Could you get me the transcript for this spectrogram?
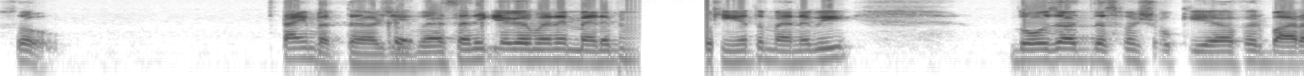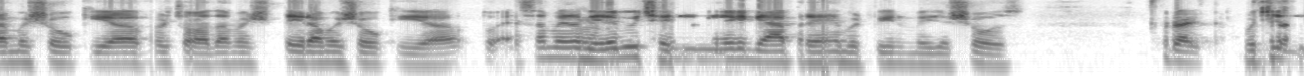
so time लगता है हर ऐसा नहीं कि अगर मैंने मैंने भी की है तो मैंने भी 2010 में शो किया फिर 12 में शो किया फिर 14 में 13 में शो किया। तो ऐसा मेरा मेरे hmm. भी छह महीने के गैप रहे हैं between major shows right which is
